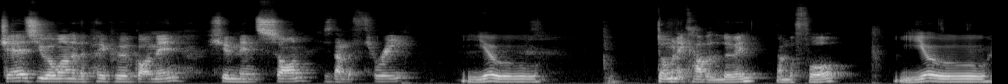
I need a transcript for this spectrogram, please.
Jez, you were one of the people who've got him in. Heung-Min Son is number three. Yo, Dominic Calvert-Lewin, number four. yo.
